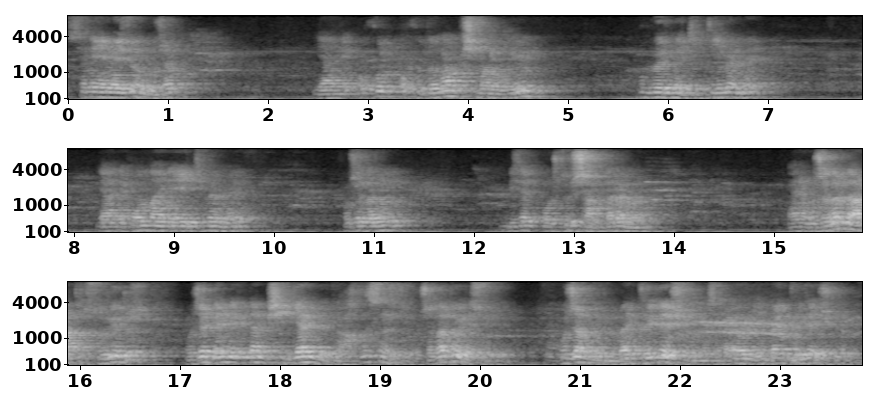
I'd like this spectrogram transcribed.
seneye mezun olacağım. Yani okul okuduğuma pişman olayım. Bu bölüme gittiğime mi? Yani online eğitime mi? Hocaların bize koştuğu şartlara mı? Yani hocalar da artık soruyoruz. Hoca benim elimden bir şey gelmiyor diyor. Haklısınız diyor. Hocalar da öyle söylüyor. Hocam diyorum ben köyde yaşıyorum mesela. Örneğin ben köyde yaşıyorum.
